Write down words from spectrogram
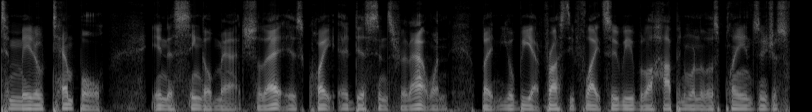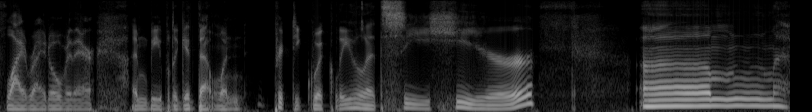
Tomato Temple in a single match. So that is quite a distance for that one. But you'll be at Frosty Flight, so you'll be able to hop in one of those planes and just fly right over there and be able to get that one pretty quickly. Let's see here. Um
